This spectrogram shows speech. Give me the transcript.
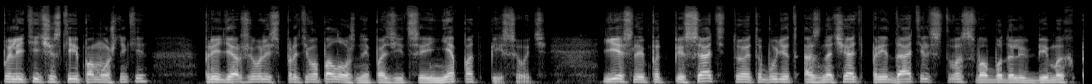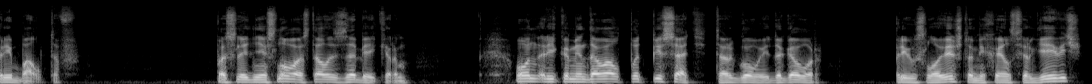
Политические помощники – придерживались противоположной позиции не подписывать. Если подписать, то это будет означать предательство свободолюбимых прибалтов. Последнее слово осталось за Бейкером. Он рекомендовал подписать торговый договор при условии, что Михаил Сергеевич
